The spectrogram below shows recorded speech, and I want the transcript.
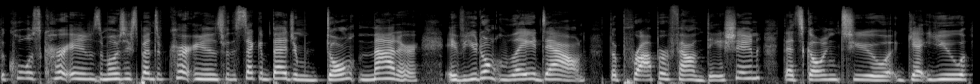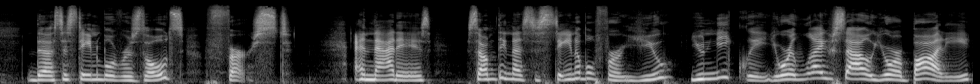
the coolest curtains, the most expensive curtains for the second bedroom don't matter if you don't lay down the proper foundation that's going to get you the sustainable results first. And that is something that's sustainable for you, uniquely, your lifestyle, your body,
